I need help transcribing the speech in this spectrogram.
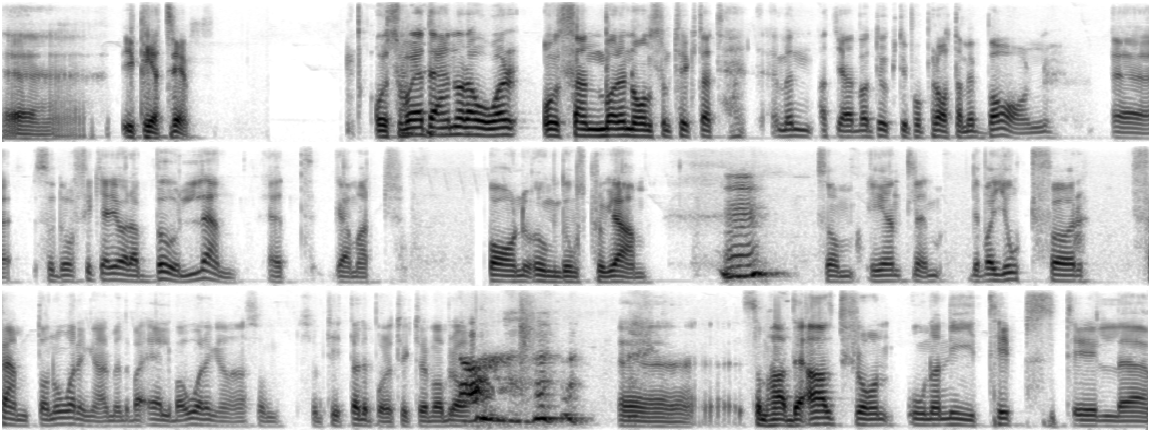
Eh, I P3. Och så var jag där några år och sen var det någon som tyckte att, men, att jag var duktig på att prata med barn. Eh, så då fick jag göra Bullen, ett gammalt barn och ungdomsprogram Mm. som egentligen, det var gjort för 15-åringar men det var 11-åringarna som, som tittade på det och tyckte det var bra. Ja. Eh, som hade allt från onanitips till eh,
